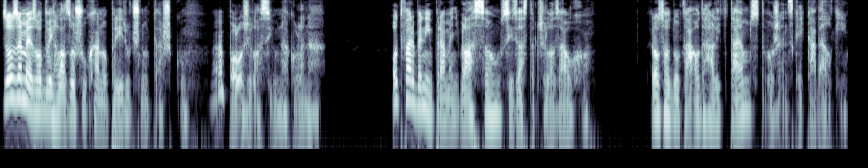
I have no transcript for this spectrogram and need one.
Zo zeme zodvihla zošúchanú príručnú tašku a položila si ju na kolená. Odfarbený prameň vlasov si zastrčila za ucho. Rozhodnutá odhaliť tajomstvo ženskej kabelky.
